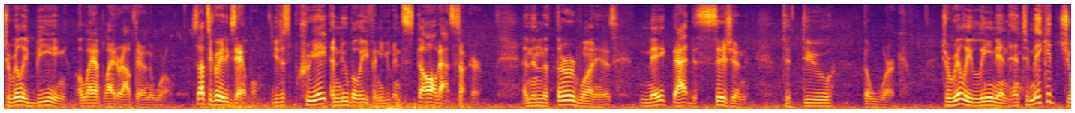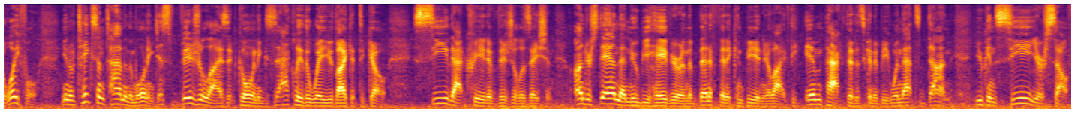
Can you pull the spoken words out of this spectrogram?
to really being a lamplighter out there in the world. So that's a great example. You just create a new belief and you install that sucker. And then the third one is make that decision to do the work, to really lean in and to make it joyful. You know, take some time in the morning, just visualize it going exactly the way you'd like it to go. See that creative visualization. Understand that new behavior and the benefit it can be in your life, the impact that it's going to be when that's done. You can see yourself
